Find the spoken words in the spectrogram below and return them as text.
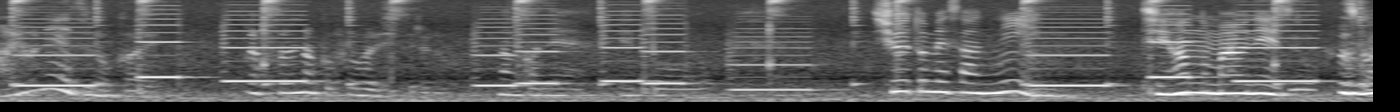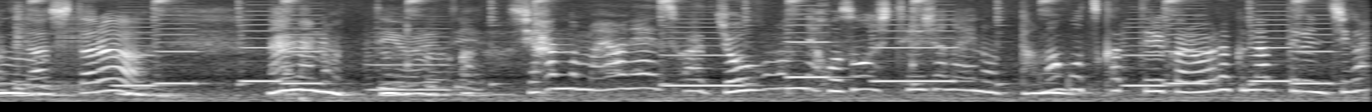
マヨネーズの会。なんかそれなんかふんわりしてるな。なんかねえっと姑さんに市販のマヨネーズを使って出したら「うん何なの?」って言われてうん「市販のマヨネーズは常温で保存してるじゃないの。卵使ってるから悪くなってるに違いない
